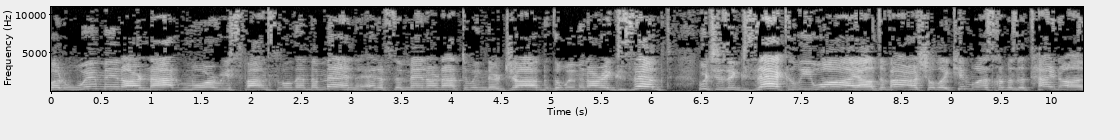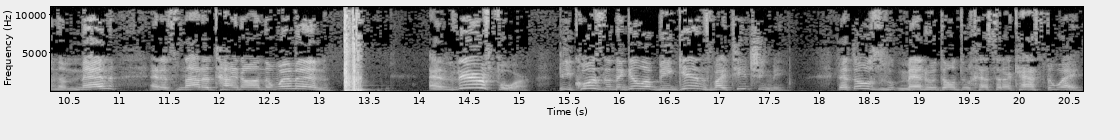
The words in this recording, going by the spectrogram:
but women are not more responsible than the men. And if the men are not doing their job, the women are exempt, which is exactly why al davar eschem is a taina on the men, and it's not a taina on the women. And therefore, because the Megillah begins by teaching me that those men who don't do chesed are cast away.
